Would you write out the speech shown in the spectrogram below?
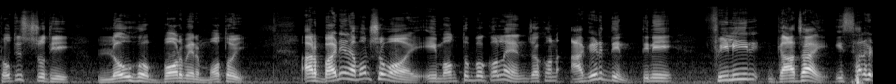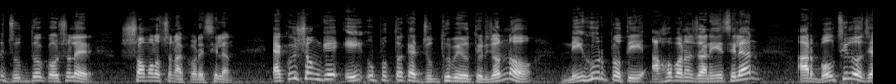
প্রতিশ্রুতি লৌহ বর্মের মতোই। আর বাইডেন এমন সময় এই মন্তব্য করলেন যখন আগের দিন তিনি ফিলির গাজায় ইসরায়েলের যুদ্ধ কৌশলের সমালোচনা করেছিলেন। একই সঙ্গে এই উপত্যকায় যুদ্ধবিরতির জন্য নেহুর প্রতি আহ্বানও জানিয়েছিলেন আর বলছিল যে,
